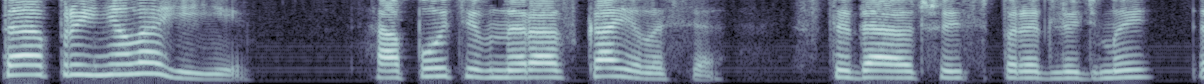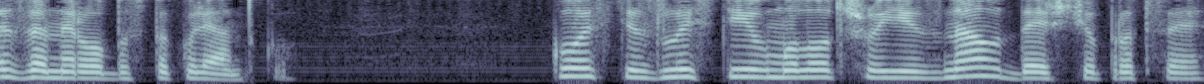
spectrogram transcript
та прийняла її, а потім не раз каялася, стидаючись перед людьми за неробу спекулянтку. Кость з листів молодшої знав дещо про це,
